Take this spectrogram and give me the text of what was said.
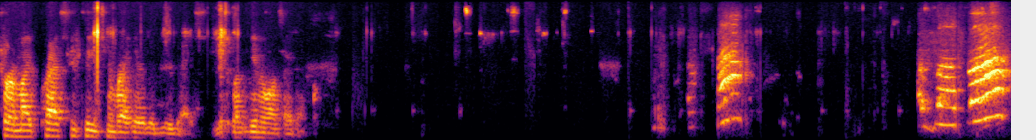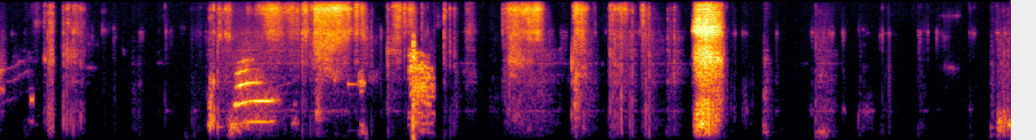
share my presentation right here with you guys. Just one, give me one second. Okay,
